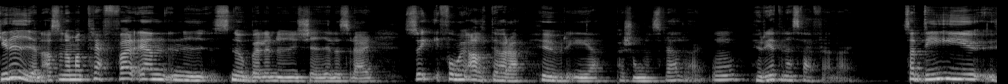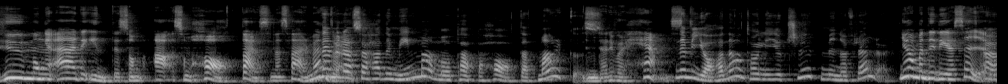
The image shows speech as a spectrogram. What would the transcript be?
grejen. Alltså när man träffar en ny snubbe eller ny tjej eller sådär så får man ju alltid höra hur är personens föräldrar? Hur är dina svärföräldrar? Så det är ju, hur många är det inte som, som hatar sina svärmödrar? Nej men alltså hade min mamma och pappa hatat Marcus. Men det hade varit hemskt. Nej men jag hade antagligen gjort slut med mina föräldrar. Ja men det är det jag säger. Ja.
